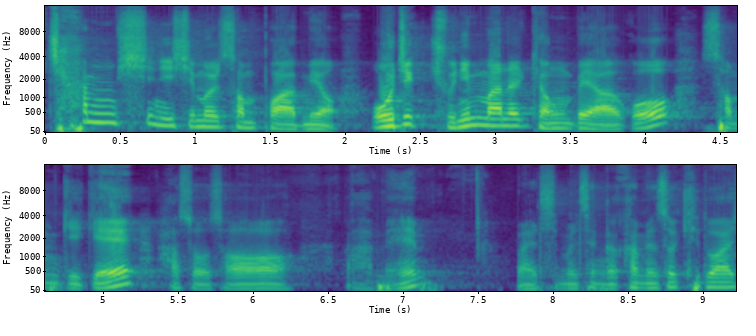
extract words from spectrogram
참 신이심을 선포하며 오직 주님만을 경배하고 섬기게 하소서. 아멘. 말씀을 생각하면서 기도하시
